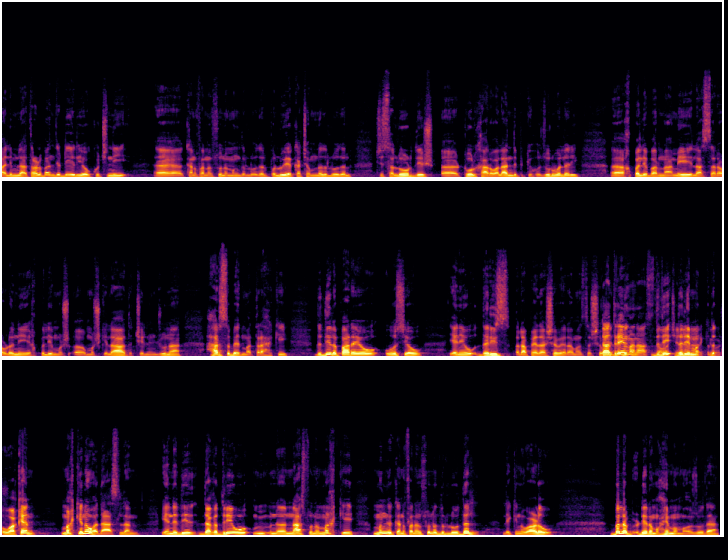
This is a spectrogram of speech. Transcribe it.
مالي ملاتړ باندې ډیر یو کوچنی کنفرنسونه موږ درلودل، په لویه کچه مو نه درلودل چې څلور دېرش ټول ښاروالان دې پکې حضور ولري، خپلې برنامې، لاسته راوړنې، خپلې مشکلات، چیلنجونه، هر څه باید مطرح کړي، د دې لپاره یو اوس یو یعنې یو دریځ را پیدا شوی، رامنځته شوی، دا درېیمه ناسته وه چې ننګرهار کې وشوه، واقعاً مخکې نه وه دا اصلاً، یعنې دې دغه درېیو ناستو نه مخکې موږ کنفرنسونه درلودل، لیکن واړه وو. بله ډېره مهمه موضوع ده،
